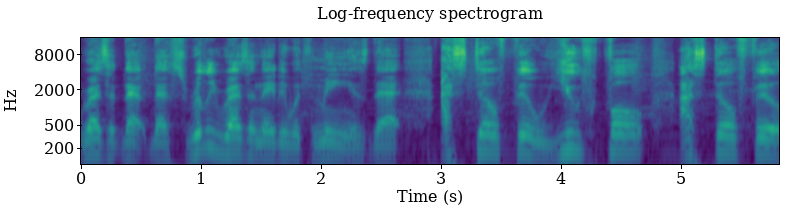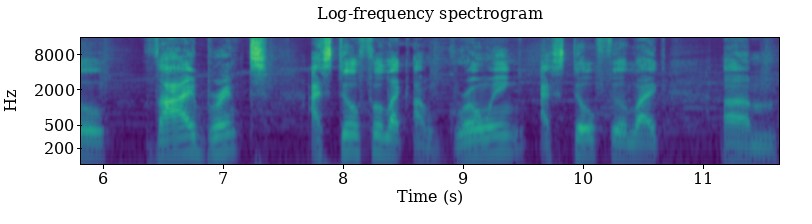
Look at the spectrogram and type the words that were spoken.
reson- that that's really resonated with me is that i still feel youthful. I still feel vibrant. I still feel like i'm growing. I still feel like um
